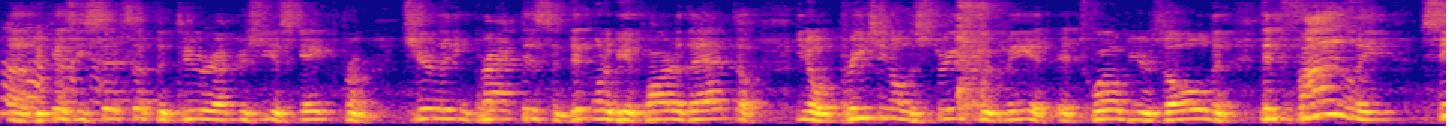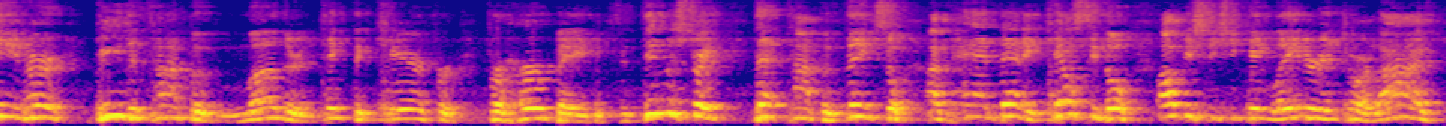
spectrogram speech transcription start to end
uh, because he said something to her after she escaped from cheerleading practice and didn't want to be a part of that. So, you know, preaching on the streets with me at, at 12 years old. And then finally seeing her be the type of mother and take the care for, for her babies and demonstrate that type of thing. So I've had that. And Kelsey, though, obviously she came later into our lives,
